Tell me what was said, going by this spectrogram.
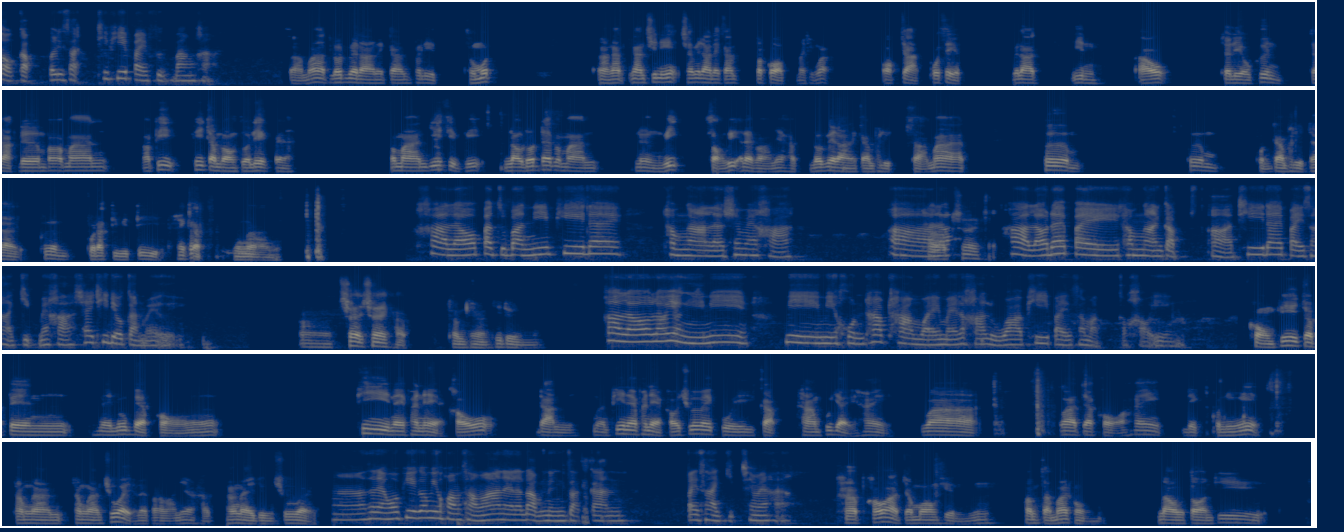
ต่อกับบริษัทที่พี่ไปฝึกบ้างคะสามารถลดเวลาในการผลิตสมมติงานงานชิ้นนี้ใช้เวลาในการประกอบหมายถึงว่า ออกจากโปรเซสเวลาอินเอาจะเร็วขึ้นจากเดิมประมาณพี่พี่จำลองตัวเลขไปนะประมาณยี่สิบวิเราลดได้ประมาณหนึ่งวิสองวิอะไรประมาณนี้ครับลดเวลาในการผลิตสามารถเพิ่ม เพิ่มผลการผลิตได้ เพิ่ม productivity ให้กับโรงงาน ค่ะ แล้วปัจจุบันนี้พี่ได้ทำงานแล้วใช่ไหมคะ อ่าครัแล้บวใช่ครับ ค่ะ แล้วได้ไปทำงานกับอ่าที่ได้ไปสหกิจไหมคะ ใช่ที่เดียวกันไหมเอ่ย อ่าใช่ใช่ครับทำงานที่เดิม ค่ะ แล้วแล้วอย่างนี้นี่มีมีคนทาบทามไว้ไหมล่ะคะ หรือว่าพี่ไปสมัครกับเขาเอง ของพี่จะเป็นในรูปแบบของพี่ในแผนกเขา ดัน เหมือนพี่ในแผนกเขาช่วยคุยกับทางผู้ใหญ่ให้ว่าว่าจะขอให้เด็กคนนี้ทำงานทำงานช่วยอะไรประมาณเนี้ยครับข้างในดึงช่วยอ่าแสดงว่าพี่ก็มีความสามารถในระดับหนึ่งจากการไปสหกิจใช่ไหมคะครับเขาอาจจะมองเห็นความสามารถของเราตอนที่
